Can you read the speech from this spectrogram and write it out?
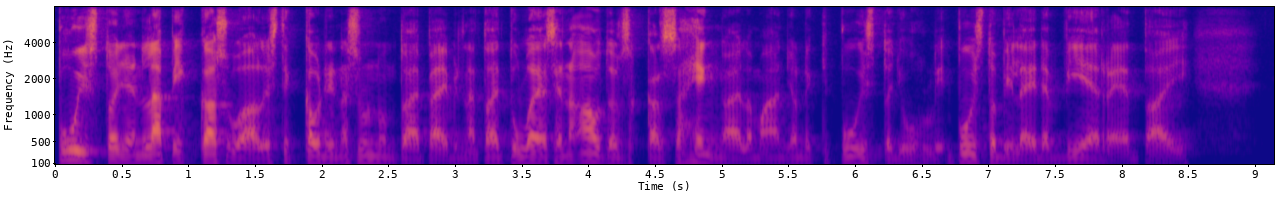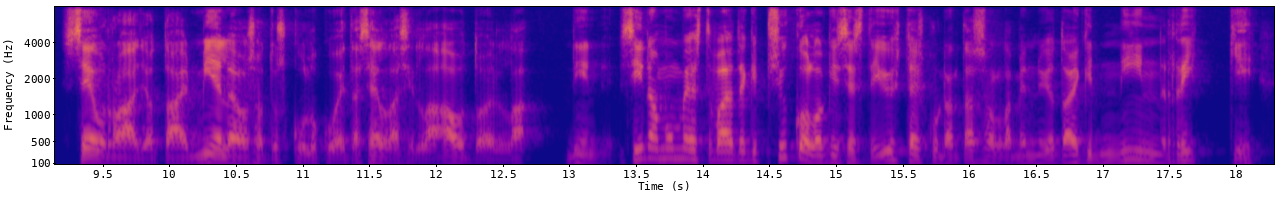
puistojen läpi kasuaalisti kaudina sunnuntaipäivinä tai tulee sen autonsa kanssa hengailemaan jonnekin puistojuhli, puistobileiden viereen tai seuraa jotain mielenosoituskulkueita sellaisilla autoilla, niin siinä on mun mielestä vaan jotenkin psykologisesti yhteiskunnan tasolla mennyt jotakin niin rikki,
